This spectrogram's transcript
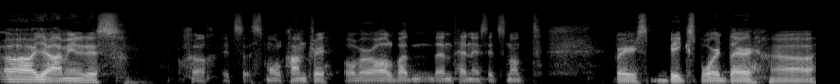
uh, yeah, I mean it is. Well, it's a small country overall, but then tennis, it's not very big sport there. Uh,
